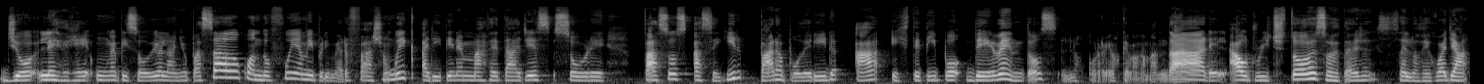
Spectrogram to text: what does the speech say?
yo les dejé un episodio el año pasado cuando fui a mi primer Fashion Week. Allí tienen más detalles sobre pasos a seguir para poder ir a este tipo de eventos, los correos que van a mandar, el outreach, todos esos detalles se los dejo allá.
